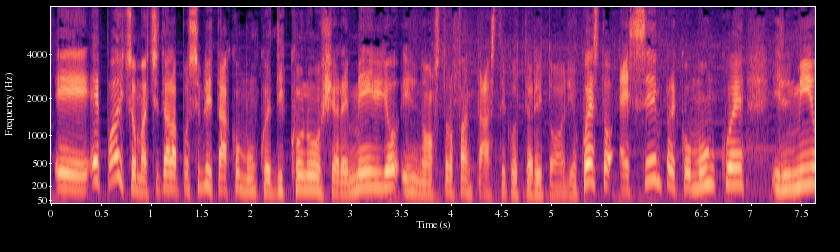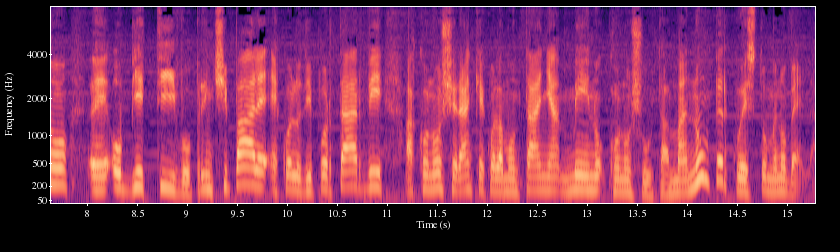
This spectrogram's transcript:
e, e, poi insomma ci dà la possibilità comunque di conoscere meglio il nostro fantastico territorio. Questo è sempre comunque il mio eh, obiettivo principale, è quello di portarvi a conoscere anche quella montagna meno conosciuta, ma non per questo meno bella.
